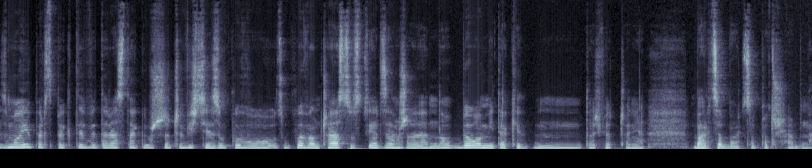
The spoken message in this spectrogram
z mojej perspektywy teraz tak już rzeczywiście z, upływu, z upływem czasu stwierdzam, że no, było mi takie mm, doświadczenie bardzo, bardzo potrzebne.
